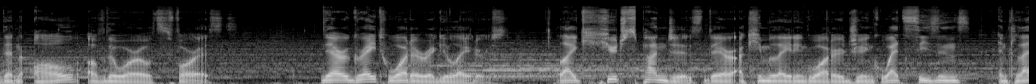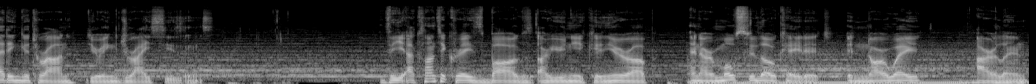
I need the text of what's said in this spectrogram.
than all of the world's forests. They are great water regulators. Like huge sponges, they are accumulating water during wet seasons and letting it run during dry seasons. The Atlantic raised bogs are unique in Europe and are mostly located in Norway, Ireland,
